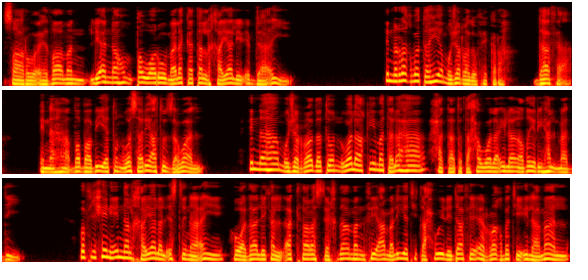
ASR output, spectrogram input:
صاروا عظاما لأنهم طوروا ملكة الخيال الإبداعي. إن الرغبة هي مجرد فكرة، دافع، إنها ضبابية وسريعة الزوال، إنها مجردة ولا قيمة لها حتى تتحول إلى نظيرها المادي. وفي حين إن الخيال الاصطناعي هو ذلك الأكثر استخداما في عملية تحويل دافع الرغبة إلى مال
